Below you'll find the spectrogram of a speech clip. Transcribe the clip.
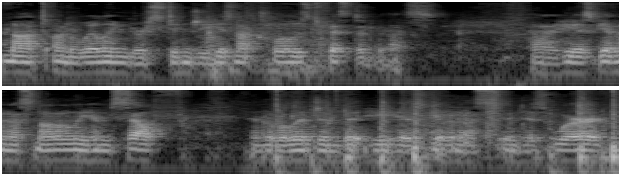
not unwilling or stingy. He is not closed fisted with us. Uh, he has given us not only Himself and the religion that He has given us in His Word,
